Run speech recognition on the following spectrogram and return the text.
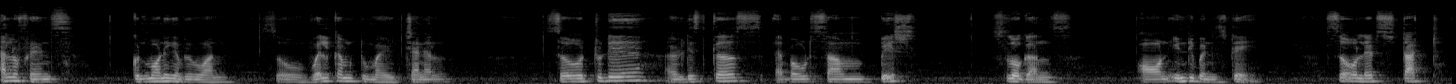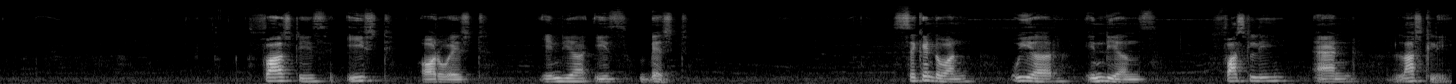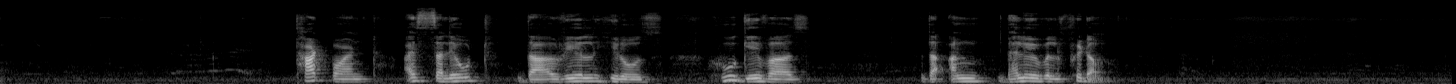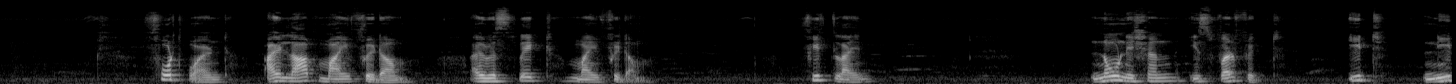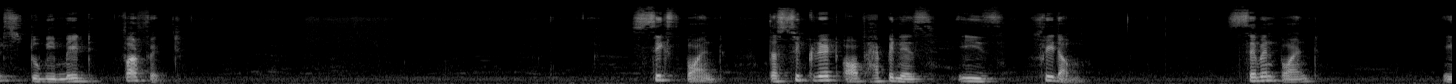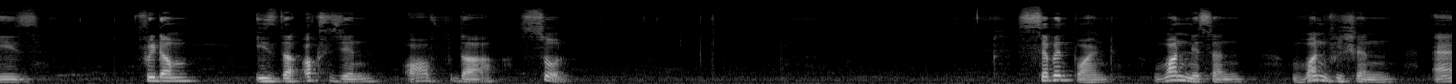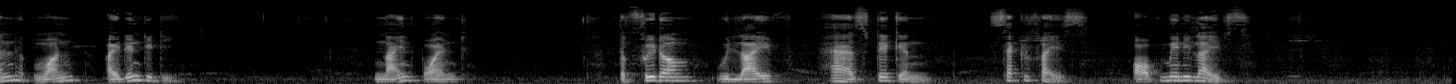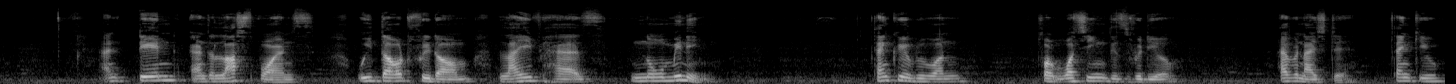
hello friends. Good morning everyone. So welcome to my channel. So today i will discuss about some best slogans on independence day. So let's start. First is east or west? India is best. Second one we are indians firstly and lastly Third point, I salute the real heroes who gave us the invaluable freedom. Fourth point, I love my freedom. I respect my freedom. Fifth line, no nation is perfect. It needs to be made perfect. Sixth point, the secret of happiness is freedom. Seventh point is freedom is the oxygen of the soul. Seventh point, one nation, one vision and one identity. Ninth point, the freedom we live has taken sacrifice of many lives. And 10 and the last points, without freedom, life has no meaning. Thank you everyone for watching this video. Have a nice day. Thank you.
